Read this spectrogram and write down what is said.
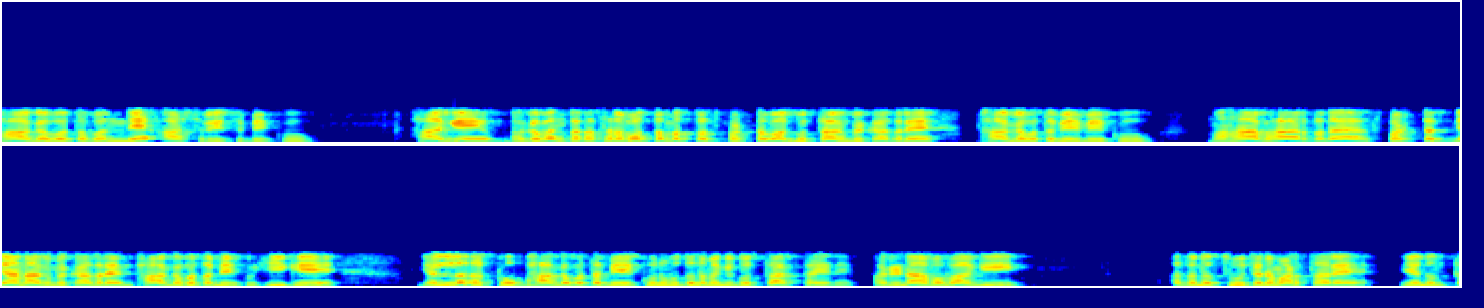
ಭಾಗವತವನ್ನೇ ಆಶ್ರಯಿಸಬೇಕು. ಹಾಗೆ ಭಗವಂತನ ಸರ್ವೋತ್ತಮತ್ವ ಸ್ಪಷ್ಟವಾಗಿ ಗೊತ್ತಾಗಬೇಕಾದರೆ ಭಾಗವತವೇ ಬೇಕು. ಮಹಾಭಾರತದ ಸ್ಪಷ್ಟ ಜ್ಞಾನ ಆಗಬೇಕಾದ್ರೆ ಭಾಗವತ ಬೇಕು. ಹೀಗೆ ಎಲ್ಲದಕ್ಕೂ ಭಾಗವತ ಬೇಕು ಅನ್ನುವುದು ನಮಗೆ ಗೊತ್ತಾಗ್ತಾ ಇದೆ. ಪರಿಣಾಮವಾಗಿ ಅದನ್ನು ಸೂಚನೆ ಮಾಡ್ತಾರೆ ಏನಂತ,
